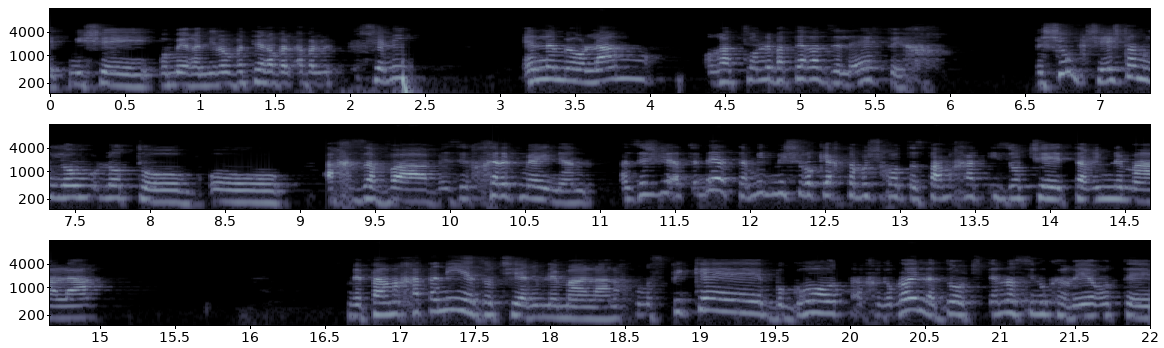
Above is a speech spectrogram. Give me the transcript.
את מי שאומר אני לא מוותר, אבל, אבל שלי אין לה מעולם רצון לוותר על זה, להפך. ושוב, כשיש לנו יום לא טוב, או אכזבה, וזה חלק מהעניין, אז יש, אתה יודע, תמיד מישהו לוקח את המשכות, אז פעם אחת היא זאת שתרים למעלה, ופעם אחת אני אהיה זאת שירים למעלה. אנחנו מספיק אה, בוגרות, אנחנו גם לא ילדות, שתינו עשינו קריירות אה,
